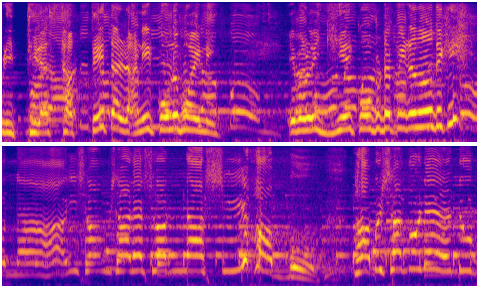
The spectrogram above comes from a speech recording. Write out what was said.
পৃথ্বীরাজ থাকতে তার রানীর কোনো ভয় নেই। এবার ওই ঘিয়ের কৌটোটা পেরে নাও দেখি। নাই সংসারে সন্ন্যাসী হব। ভাব সাগরে ডুব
